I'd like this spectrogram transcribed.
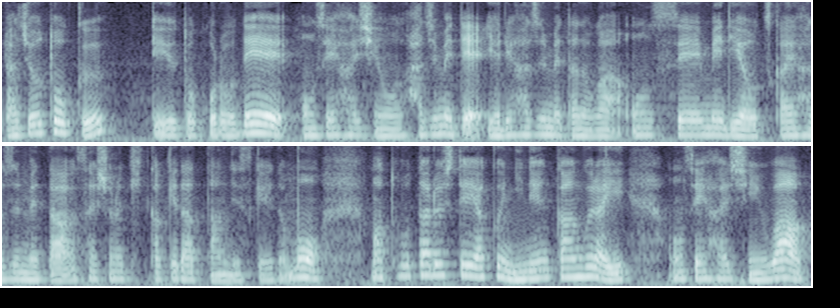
ラジオトークっていうところで音声配信を初めてやり始めたのが音声メディアを使い始めた最初のきっかけだったんですけれども、まあ、トータルして約2年間ぐらい音声配信は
